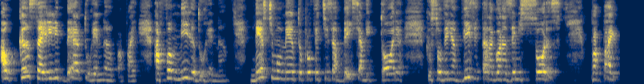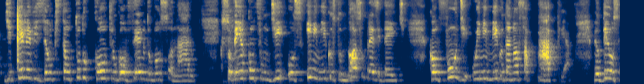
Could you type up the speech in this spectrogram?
Alcança ele, liberta o Renan, papai. A família do Renan. Neste momento, eu profetizo a bênção e a vitória. Que o Senhor venha visitar agora as emissoras papai, de televisão que estão tudo contra o governo do Bolsonaro. Que senhor venha confundir os inimigos do nosso presidente, confunde o inimigo da nossa pátria. Meu Deus,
